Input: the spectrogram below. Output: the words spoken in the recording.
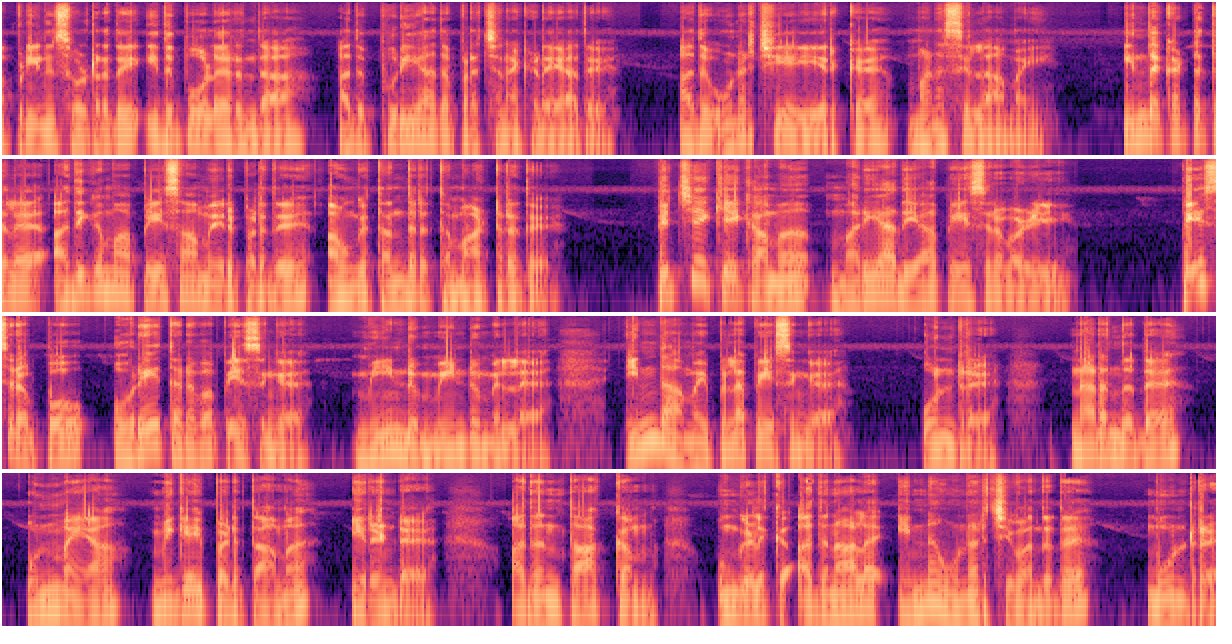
அப்படின்னு சொல்றது இது போல இருந்தா அது புரியாத பிரச்சனை கிடையாது. அது உணர்ச்சியை ஏற்க மனசில்லாமை. இந்த கட்டத்துல அதிகமா பேசாம இருப்பது அவங்க தந்திரத்தை மாற்றுறது. பிச்சை கேட்காம மரியாதையா பேசுற வழி. பேசுறப்போ ஒரே தடவை பேசுங்க. மீண்டும் மீண்டும் இல்ல. இந்த அமைப்புல பேசுங்க. ஒன்று நடந்ததை உண்மையா மிகைப்படுத்தாம இரண்டு அதன் தாக்கம் உங்களுக்கு அதனால என்ன உணர்ச்சி வந்தது? மூன்று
